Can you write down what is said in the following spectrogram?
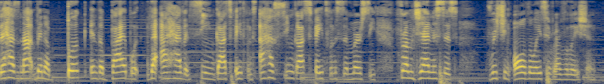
there has not been a book in the Bible that I haven't seen God's faithfulness. I have seen God's faithfulness and mercy from Genesis reaching all the way to Revelation.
